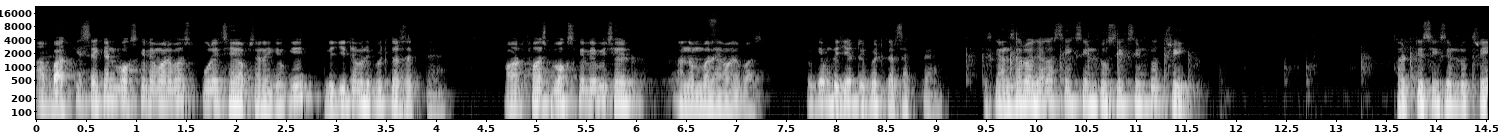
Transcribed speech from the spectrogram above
अब बाकी सेकेंड बॉक्स के लिए हमारे पास पूरे छः ऑप्शन है, क्योंकि डिजिट हम रिपीट कर सकते हैं। और फ़र्स्ट बॉक्स के लिए भी छः नंबर है हमारे पास, क्योंकि हम डिजिट रिपीट कर सकते हैं। इसका आंसर हो जाएगा six into six into three thirty six into three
